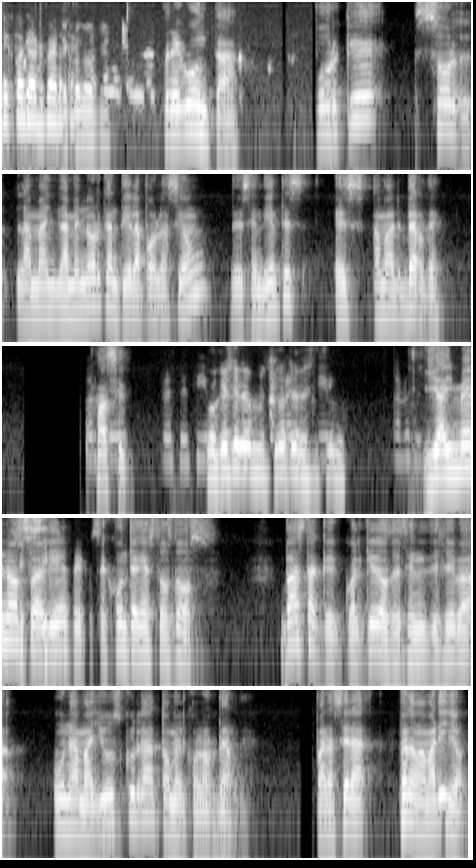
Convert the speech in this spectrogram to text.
De color De verde. color verde. Pregunta, ¿por qué sol, la, la menor cantidad de la población de descendientes es verde? Porque Fácil. Porque es el homocigote recesivo. Y hay menos Sí, sí, sí. probabilidades de que se junten estos dos. Basta que cualquiera de los descendientes lleva una mayúscula, tome el color verde. Para ser, a- perdón, amarillo.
